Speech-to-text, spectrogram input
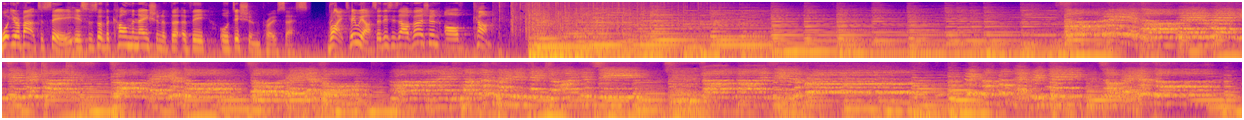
what you're about to see is sort of the culmination of the, of the audition process. Right, here we are. So this is our version of Carmen.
